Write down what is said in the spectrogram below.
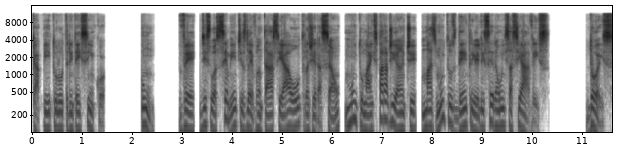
Capítulo 35 1. Vê, de suas sementes levantar-se-á outra geração, muito mais para diante, mas muitos dentre eles serão insaciáveis. 2.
